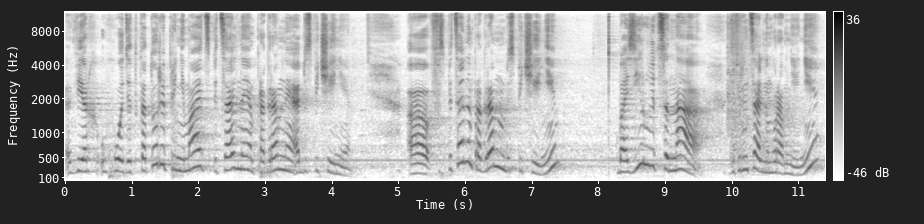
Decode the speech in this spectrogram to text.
вверх уходят, которые принимает специальное программное обеспечение. А в специальном программном обеспечении базируется на дифференциальном уравнении –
